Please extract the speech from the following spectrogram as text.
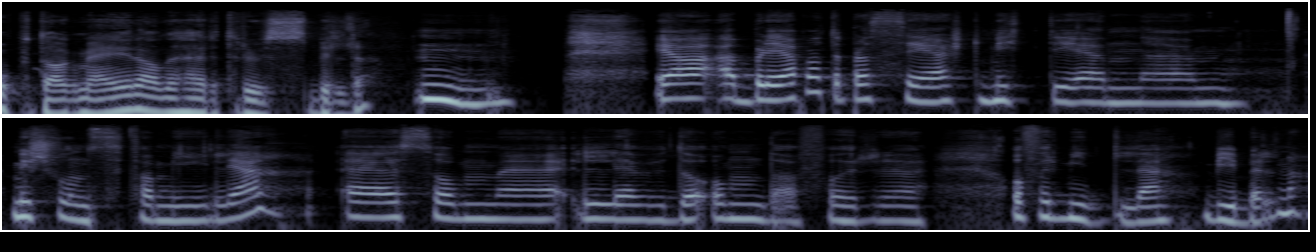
oppdage mer av det her trosbildet. Ja, jeg ble på en måte plassert midt i en um, misjonsfamilie eh, som eh, levde og ånda for eh, å formidle Bibelen. Da.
